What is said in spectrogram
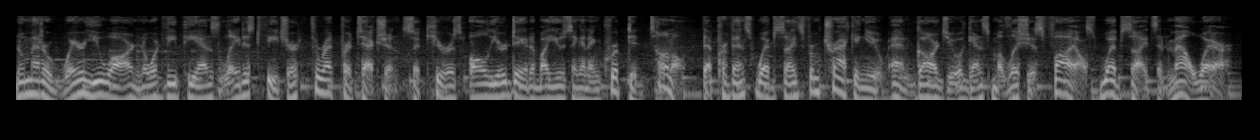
No matter where you are, NordVPN's latest feature, Threat Protection, secures all your data by using an encrypted tunnel that prevents websites from tracking you and guards you against malicious files, websites, and malware.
